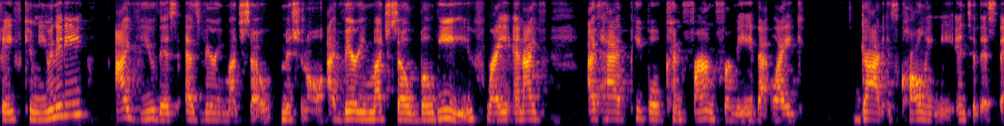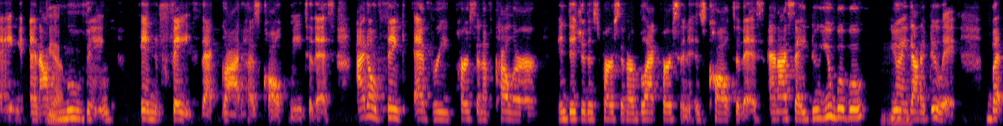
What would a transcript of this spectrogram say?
faith community, I view this as very much so missional. I very much so believe, right? And I've I've had people confirm for me that like God is calling me into this thing and I'm Yeah. moving in faith that God has called me to this. I don't think every person of color, indigenous person, or black person is called to this. And I say, do you boo boo? You mm-hmm. ain't got to do it. But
